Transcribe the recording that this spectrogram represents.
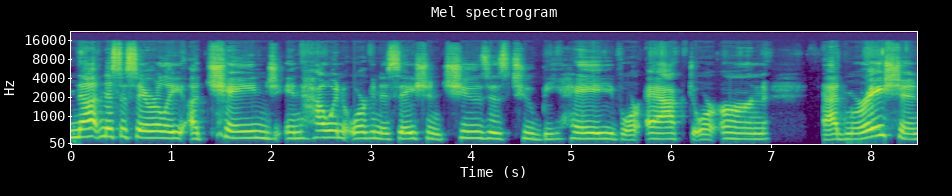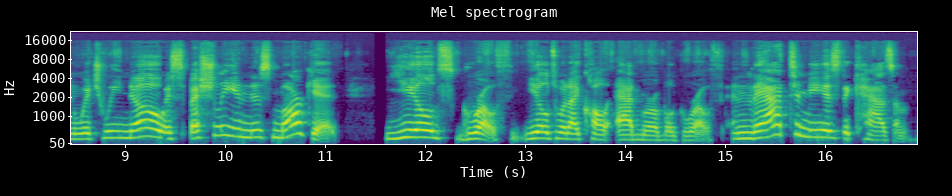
not necessarily a change in how an organization chooses to behave or act or earn admiration, which we know, especially in this market, yields growth, yields what I call admirable growth. And that to me is the chasm.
